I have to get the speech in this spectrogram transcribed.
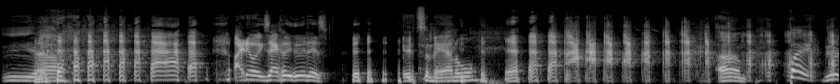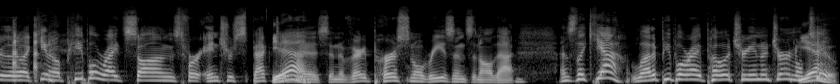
yeah, I know exactly who it is. it's an animal. um, but they're, they're like, you know, people write songs for introspectiveness and a very personal reasons and all that. I was like, yeah, a lot of people write poetry in a journal Yeah. too.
